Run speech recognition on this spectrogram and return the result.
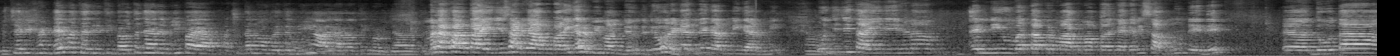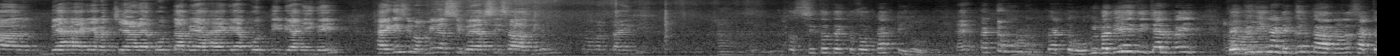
ਵਿਚਾਰੀ ਠੰਡੇ ਮੱਥੇ ਦੀ ਤੀ ਬਹੁਤ ਜ਼ਿਆਦਾ ਮੀਂਹ ਪਾਇਆ। ਅੱਠ ਦਿਨ ਹੋ ਗਏ ਤੇ ਮੀਂਹ ਆ ਜਾਣਾ ਤੀ ਮੁੜ ਜਾਣਾ ਤੀ। ਮੈਂ ਕਿਹਾ ਤਾਈ ਜੀ ਸਾਡੇ ਆਪ ਬੜੀ ਗਰਮੀ ਮੰਨਦੇ ਹੁੰਦੇ ਤੇ ਹੋਰ ਕਹਿੰਦੇ ਗਰਮੀ ਗਰਮੀ। ਉਂਝ ਜੀ ਤਾਈ ਜੀ ਹਨਾ ਇੰਨੀ ਉਮਰ ਤਾਂ ਪ੍ਰਮਾਤਮਾ ਆਪਾਂ ਕਹਿੰਦੇ ਵੀ ਸਭ ਨੂੰ ਦੇ ਦੇ। ਅਹ ਦੋ ਤਾਂ ਵਿਆਹ ਹੈ ਗਿਆ ਬੱਚਿਆਂ ਵਾਲਾ ਪੋਤਾ ਵਿਆਹ ਹੈ ਗਿਆ ਪੋਤੀ ਵਿਆਹੀ ਗਈ। ਹੈਗੀ ਸੀ ਮੰਮੀ 80 82 ਸਾਲ ਦੀ ਉਮਰ ਤਾਈ ਦੀ। ਅੱਸੀ ਤੋਂ ਤੇ ਇੱਕ ਸੌ ਘੱਟ ਹੀ ਹੋਊਗੀ। ਹੈ ਕੱਟ ਹੋ ਹਾਂ, ਘੱਟ ਹੋਊਗੀ। ਵਧੀਆ ਹੀ ਤੀ ਚੱਲ ਭਈ ਡਿੱਗ ਵੀ ਨਾ ਡਿੱਗਣ ਕਾਰਨ ਉਹਦਾ ਸੱਟ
